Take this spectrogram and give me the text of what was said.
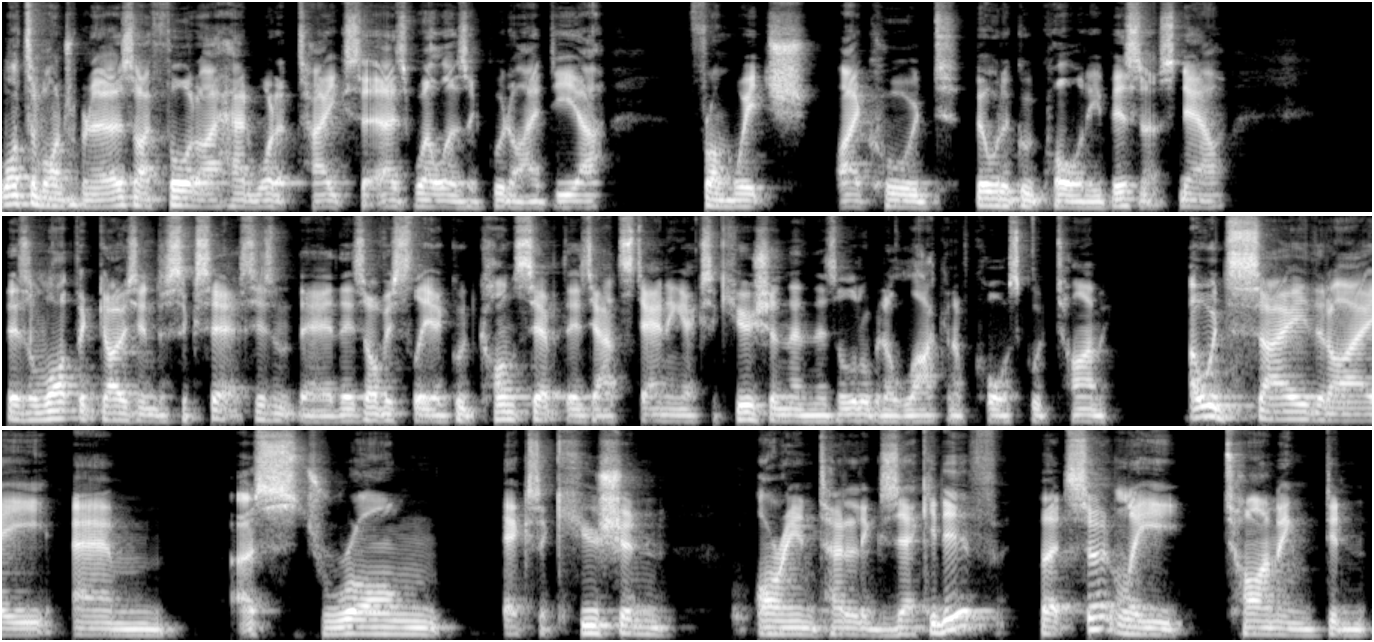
lots of entrepreneurs, I thought I had what it takes as well as a good idea from which I could build a good quality business. Now, there's a lot that goes into success, isn't there? There's obviously a good concept, there's outstanding execution, then there's a little bit of luck, and of course, good timing. I would say that I am a strong execution orientated executive, but certainly timing didn't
